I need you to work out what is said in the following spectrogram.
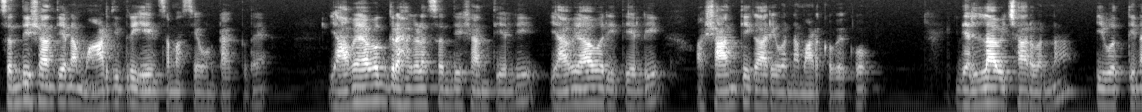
ಸಂಧಿ ಶಾಂತಿಯನ್ನು ಮಾಡದಿದ್ದರೆ ಏನು ಸಮಸ್ಯೆ ಉಂಟಾಗ್ತದೆ? ಯಾವ್ಯಾವ ಗ್ರಹಗಳ ಸಂಧಿ ಶಾಂತಿಯಲ್ಲಿ, ಯಾವ್ಯಾವ ರೀತಿಯಲ್ಲಿ ಆ ಶಾಂತಿ ಕಾರ್ಯವನ್ನು ಮಾಡ್ಕೋಬೇಕು. ಇದೆಲ್ಲ ವಿಚಾರವನ್ನು ಇವತ್ತಿನ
